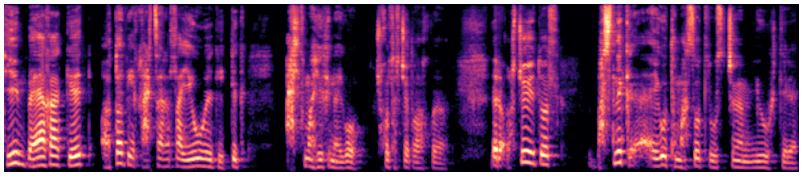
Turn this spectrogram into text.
тийм байгаа гэд одоо би гарц гарлаа юу вэ гэдэг алтмаа хийх нь айгүй чухал болчиход байгаа байхгүй юу. Тэгэхээр орчин үед бол бас нэг айгүй том асуудал үүсэж байгаа юм юу гэхээр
